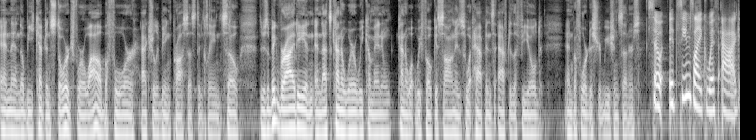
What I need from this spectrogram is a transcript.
And then they'll be kept in storage for a while before actually being processed and cleaned. So there's a big variety, and, and that's kind of where we come in and kind of what we focus on is what happens after the field and before distribution centers. So it seems like with ag,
